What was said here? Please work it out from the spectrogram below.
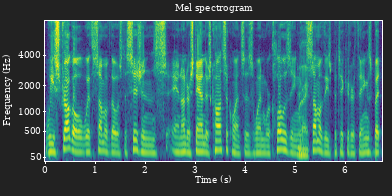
we struggle with some of those decisions and understand there's consequences when we're closing Right. some of these particular things, but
